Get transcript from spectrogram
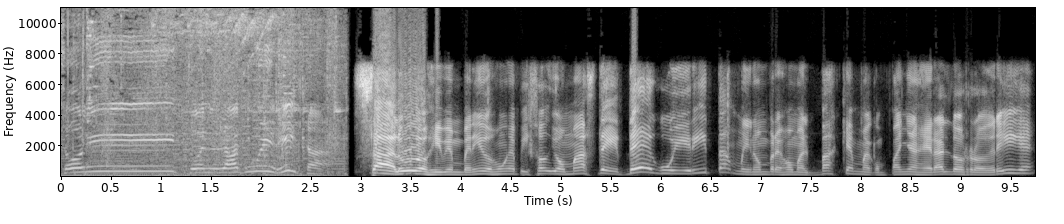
Solito en la guirita. Saludos y bienvenidos a un episodio más de De Guirita. Mi nombre es Omar Vázquez, me acompaña Gerardo Rodríguez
